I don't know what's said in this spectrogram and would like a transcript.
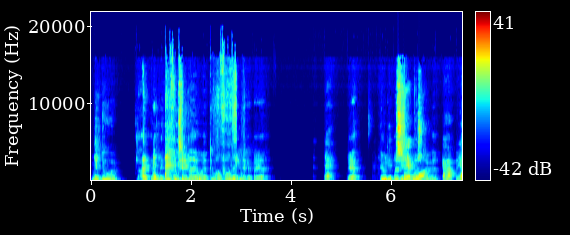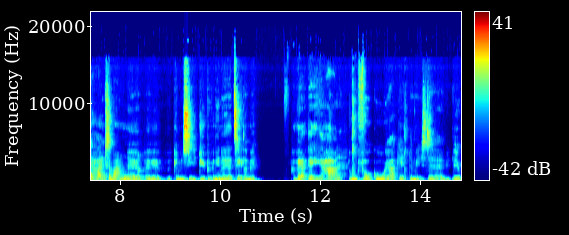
Men- du, Nej, Vel? men det fortæller jo, at du har fundet en, der kan bære det. ja, Ja, det er jo lige præcis Så jeg, bruger, modstykket. jeg, har, jeg har ikke så mange, øh, øh, kan man sige, dybe veninder, jeg taler med hver dag. Jeg har nogle få gode, jeg har kendt det meste af mit liv.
